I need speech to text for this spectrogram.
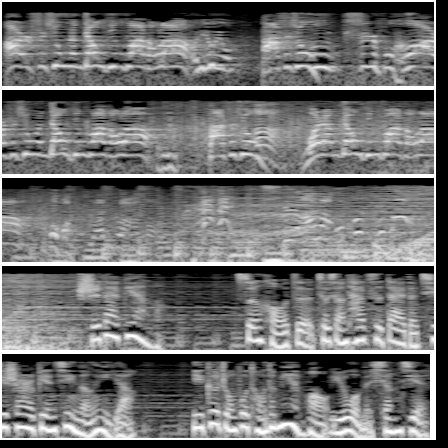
二师兄让妖精抓走了。”哎呦呦！大师兄，师傅和二师兄让妖精抓走了。大师兄，我让妖精抓走了。全抓走。时代变了，孙猴子就像他自带的七十二变技能一样，以各种不同的面貌与我们相见。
